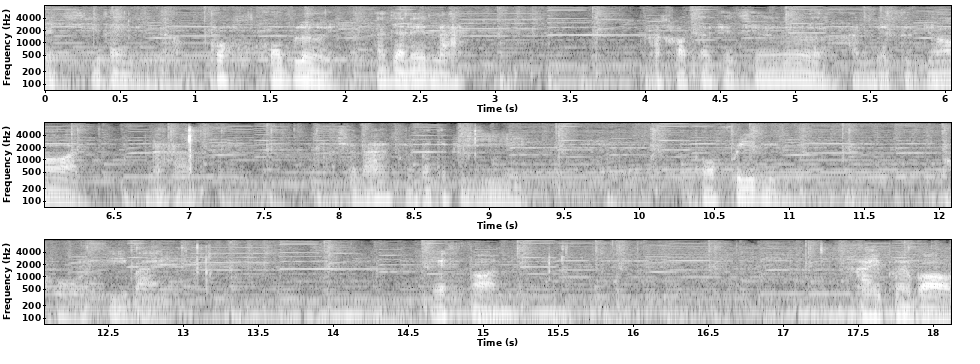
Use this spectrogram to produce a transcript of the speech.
ยาชิใส่หนึ่งแล้วโอ้ครบเลยน่าจะเล่นนะอาคอตเตอร์แคชเชอร์คันเบ็ดสุดยอดนะครับภาชนะเหมือนบัตเตอร์พีโพฟินโอ้โหสี่ใบเนสตอนไฮเปอร์บอล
